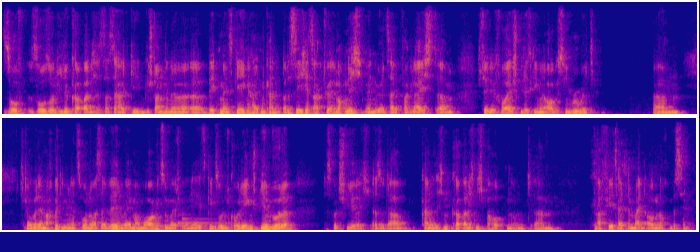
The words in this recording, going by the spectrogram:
so, so solide körperlich ist, dass er halt gegen gestandene äh, Bigmans gegenhalten kann. Aber das sehe ich jetzt aktuell noch nicht. Wenn du jetzt halt vergleichst, ähm, stell dir vor, er spielt jetzt gegen Augustin Rubit. Ähm, ich glaube, der macht mit ihm in der Zone, was er will. Raymar Morgan zum Beispiel, wenn er jetzt gegen so einen Kollegen spielen würde, das wird schwierig. Also da kann er sich körperlich nicht behaupten und ähm, da fehlt halt in meinen Augen noch ein bisschen.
